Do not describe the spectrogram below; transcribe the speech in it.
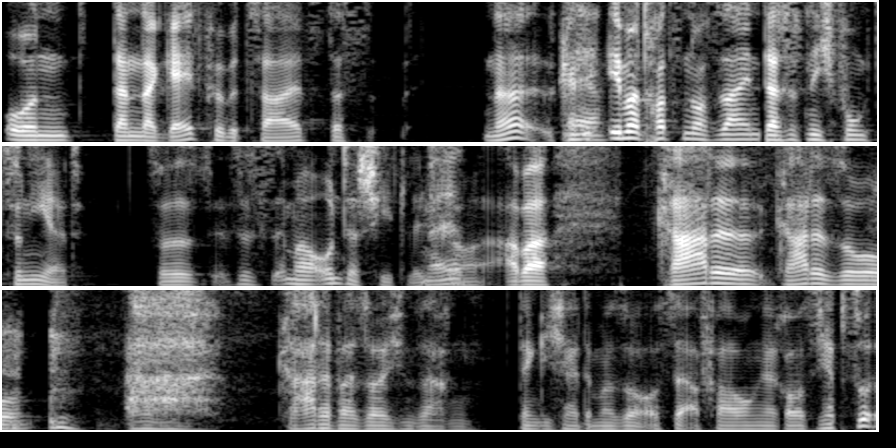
und dann da Geld für bezahlst, das ne, es kann ja. immer trotzdem noch sein, dass es nicht funktioniert. So, es ist immer unterschiedlich. Ja. So. Aber gerade gerade so, ah, gerade bei solchen Sachen denke ich halt immer so aus der Erfahrung heraus. Ich habe so,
